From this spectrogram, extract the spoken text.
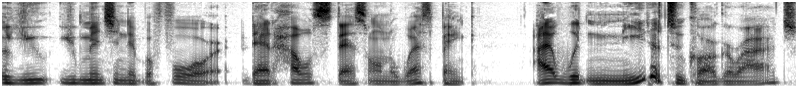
you you mentioned it before. That house that's on the West Bank, I wouldn't need a two car garage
